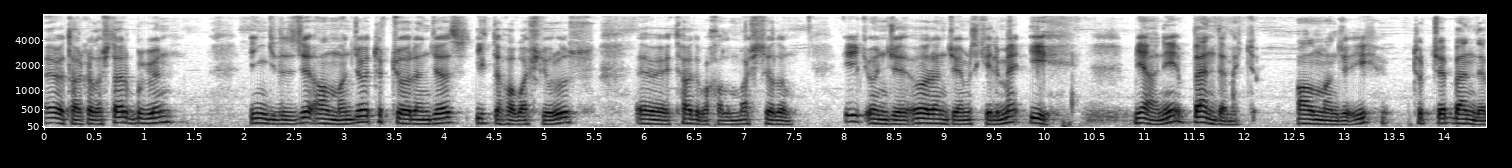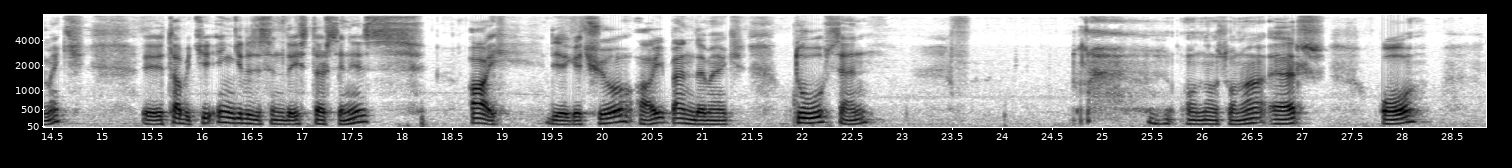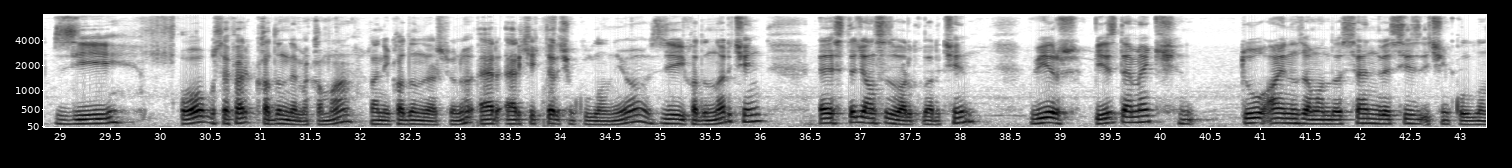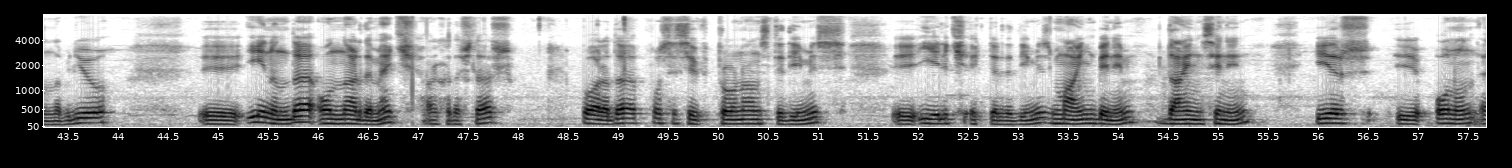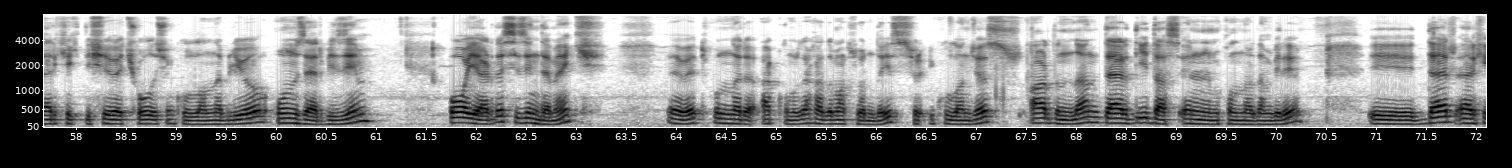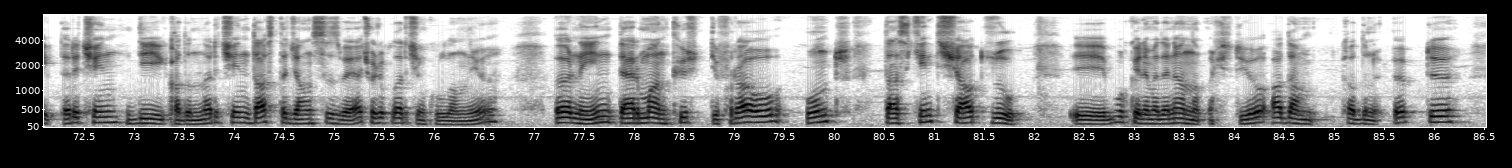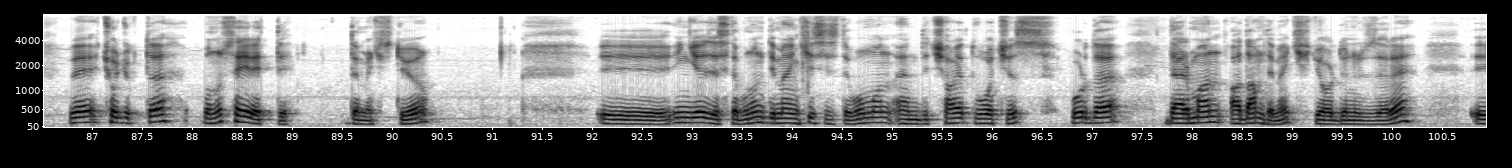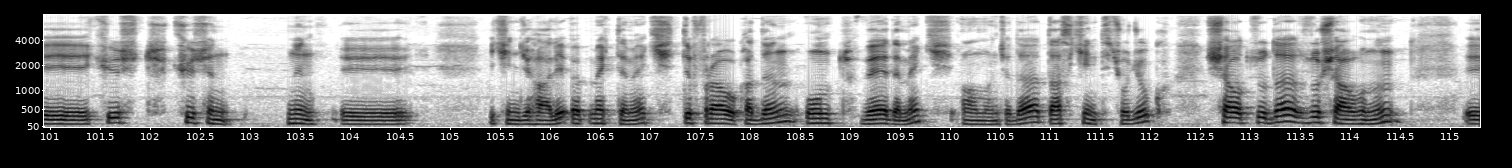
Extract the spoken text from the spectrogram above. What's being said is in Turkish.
Evet arkadaşlar bugün İngilizce, Almanca ve Türkçe öğreneceğiz. İlk defa başlıyoruz. Evet hadi bakalım başlayalım. İlk önce öğreneceğimiz kelime i. Yani ben demek. Almanca i, Türkçe ben demek. Ee, tabii ki İngilizcesinde isterseniz I diye geçiyor. I ben demek. Du sen. Ondan sonra er, o, Z o bu sefer kadın demek ama hani kadın versiyonu er erkekler için kullanılıyor. Z kadınlar için. S de cansız varlıklar için. Wir biz demek. Du aynı zamanda sen ve siz için kullanılabiliyor. Ee, i'nin de onlar demek arkadaşlar. Bu arada possessive pronouns dediğimiz e, iyilik ekleri dediğimiz mine benim, dein senin, ir onun erkek dişi ve çoğul için kullanılabiliyor. Unser bizim. O yerde sizin demek. Evet bunları aklımıza kazımak zorundayız. Sürekli kullanacağız. Ardından der, die, das en önemli konulardan biri. E, der erkekler için, die kadınlar için, das da cansız veya çocuklar için kullanılıyor. Örneğin der Mann küsst die Frau und das Kind schaut zu. E, bu kelimede ne anlatmak istiyor? Adam kadını öptü ve çocuk da bunu seyretti demek istiyor. Ee, İngilizcesi de bunun The man kisses the woman and the child watches. Burada derman adam demek gördüğünüz üzere. Ee, küst, küsünün e, ikinci hali öpmek demek. The Frau kadın, und ve demek Almanca'da. Das Kind çocuk. Schaut da Zuschau'nun e,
